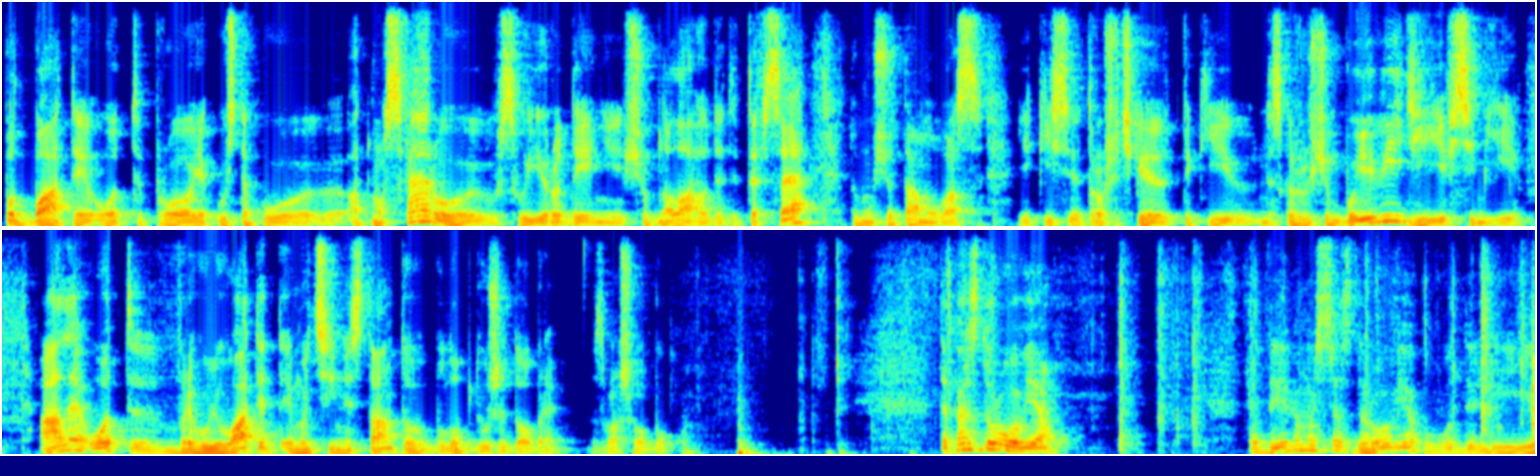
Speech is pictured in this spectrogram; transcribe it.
подбати от, про якусь таку атмосферу в своїй родині, щоб налагодити те все, тому що там у вас якісь трошечки такі, не скажу, що бойові дії в сім'ї, але от е, врегулювати емоційний стан то було б дуже добре з вашого боку. Тепер здоров'я. Подивимося здоров'я у водоліїв.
